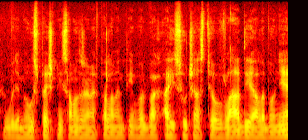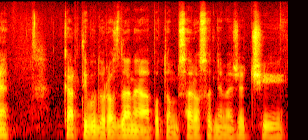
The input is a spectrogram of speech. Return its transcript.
ak budeme úspešní samozrejme v parlamentných voľbách aj súčasťou vlády alebo nie. Karty budú rozdané a potom sa rozhodneme, že či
